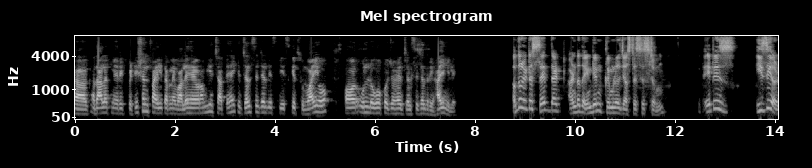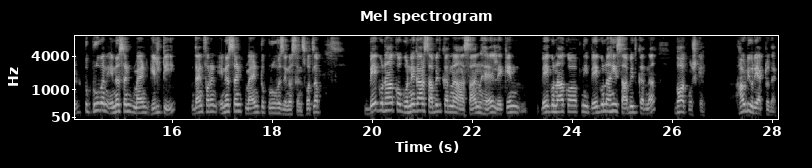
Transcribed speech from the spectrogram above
अदालत में रिट पिटिशन फ़ाइल करने वाले हैं और हम ये चाहते हैं कि जल्द से जल्द इस केस की सुनवाई हो और उन लोगों को जो है जल्द से जल्द रिहाई मिले। Abdul, it is said that under the Indian criminal justice system, it is easier to prove an innocent man guilty than for an innocent man to prove his innocence. मतलब बेगुनाह को गुनेगार साबित करना आसान है लेकिन बेगुनाह को अपनी बेगुनाही साबित करना बहुत मुश्किल। How do you react to that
